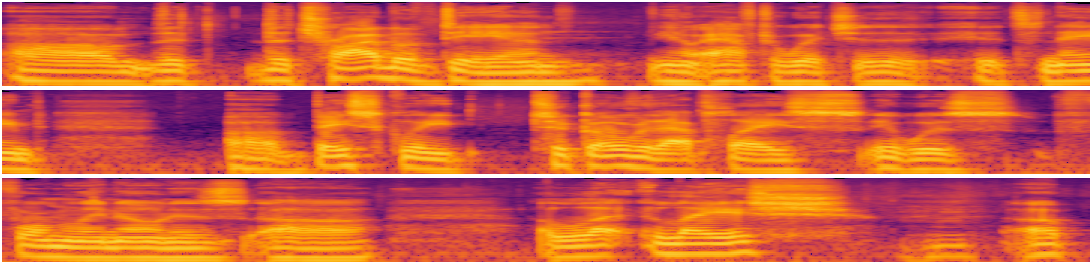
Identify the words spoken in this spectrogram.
um, the the tribe of Dan, you know, after which it's named, uh, basically took over that place. It was formerly known as uh, La- Laish, up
